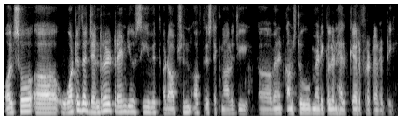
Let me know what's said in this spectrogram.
Also, uh, what is the general trend you see with adoption of this technology uh, when it comes to medical and healthcare fraternity?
